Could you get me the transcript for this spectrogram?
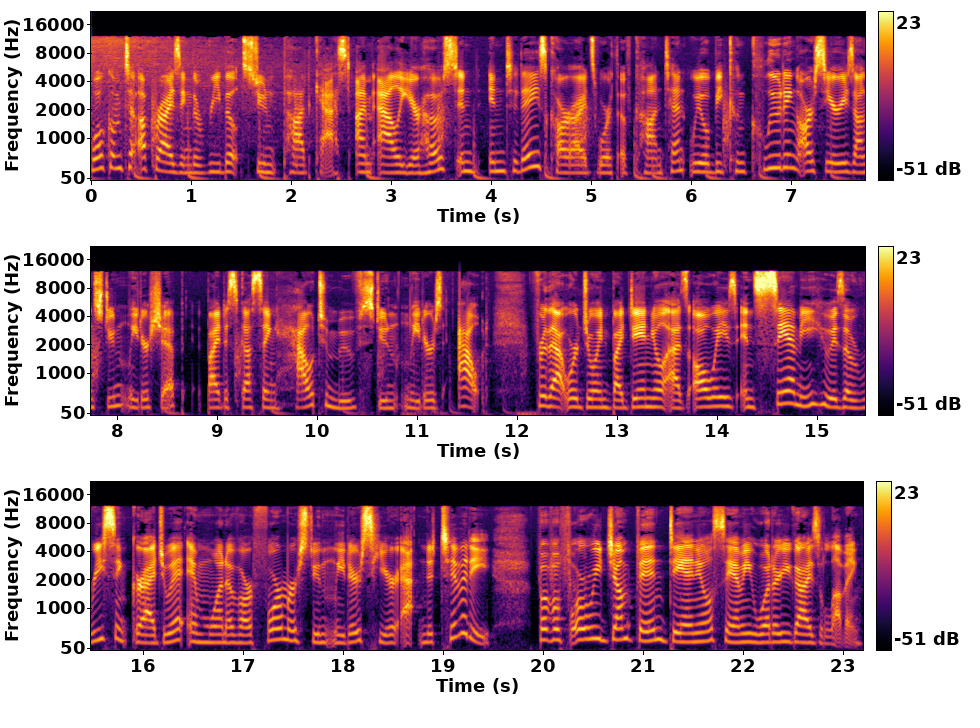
Welcome to Uprising, the Rebuilt Student Podcast. I'm Allie, your host, and in today's car rides worth of content, we will be concluding our series on student leadership by discussing how to move student leaders out. For that, we're joined by Daniel, as always, and Sammy, who is a recent graduate and one of our former student leaders here at Nativity. But before we jump in, Daniel, Sammy, what are you guys loving?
